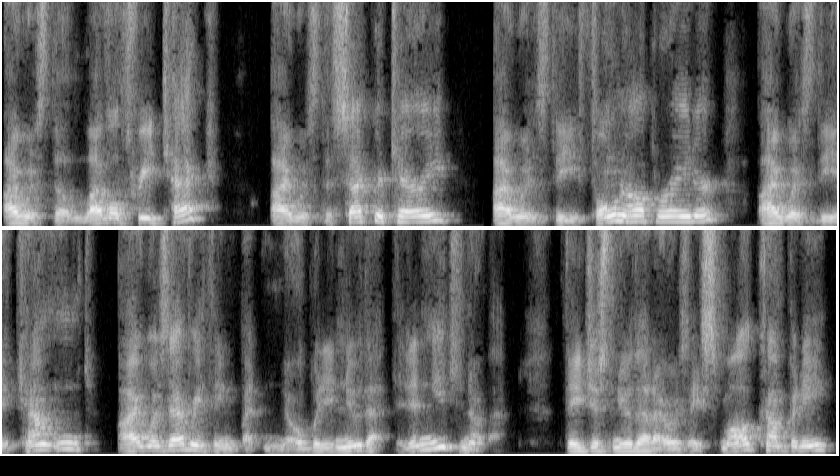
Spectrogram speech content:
I was the level three tech. I was the secretary. I was the phone operator. I was the accountant. I was everything, but nobody knew that. They didn't need to know that. They just knew that I was a small company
